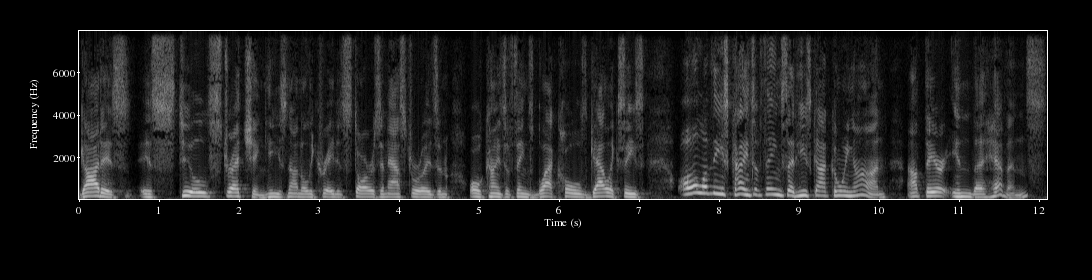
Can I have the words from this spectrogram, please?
God is, is still stretching. He's not only created stars and asteroids and all kinds of things, black holes, galaxies, all of these kinds of things that He's got going on out there in the heavens.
